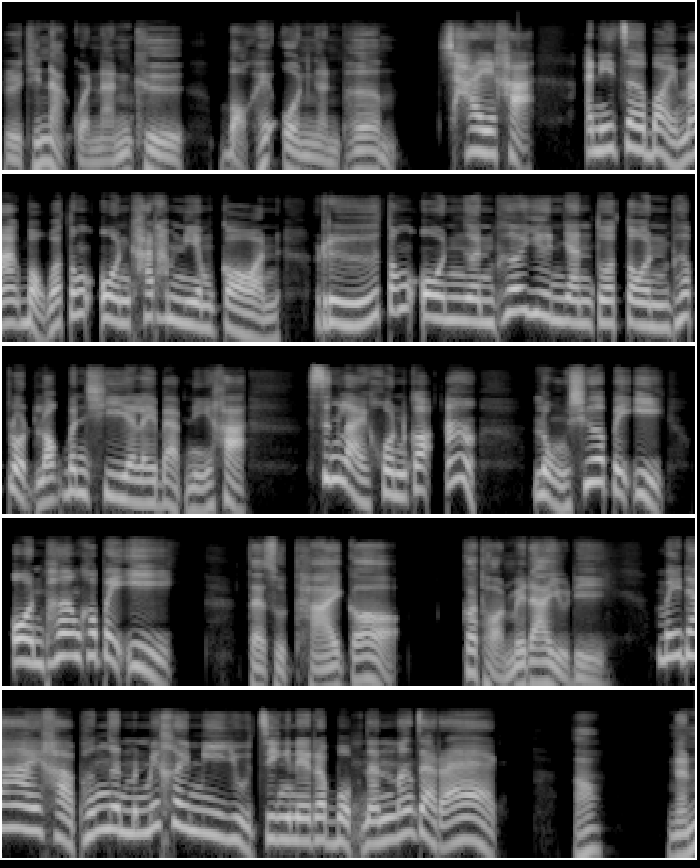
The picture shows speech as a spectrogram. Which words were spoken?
หรือที่หนักกว่านั้นคือบอกให้โอนเงินเพิ่ม ใช่ค่ะ อันนี้เจอบ่อยมากบอกว่าต้องโอนค่าธรรมเนียมก่อน หรือต้องโอนเงินเพื่อยืนยันตัวตน เพื่อปลดล็อกบัญชีอะไรแบบนี้ค่ะ ซึ่งหลายคนก็อ้าวหลงเชื่อไปอีก โอนเพิ่มเข้าไปอีก แต่สุดท้ายก็ก็ถอนไม่ได้อยู่ดี ไม่ได้ค่ะ เพราะเงินมันไม่เคยมีอยู่จริงในระบบนั้นตั้งแต่แรก เอ้างั้น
